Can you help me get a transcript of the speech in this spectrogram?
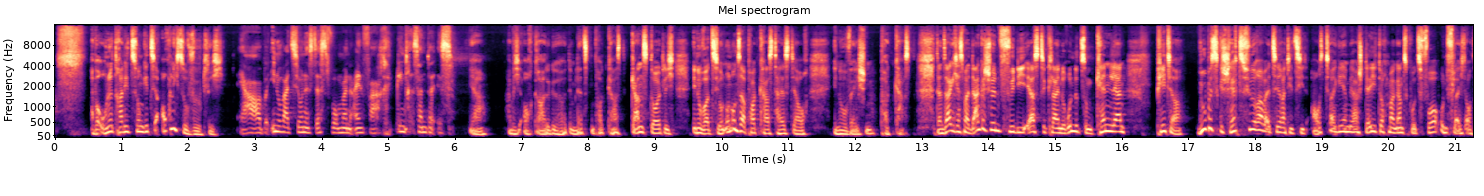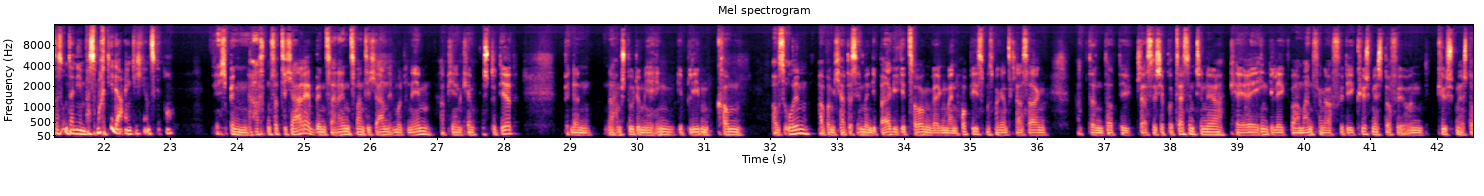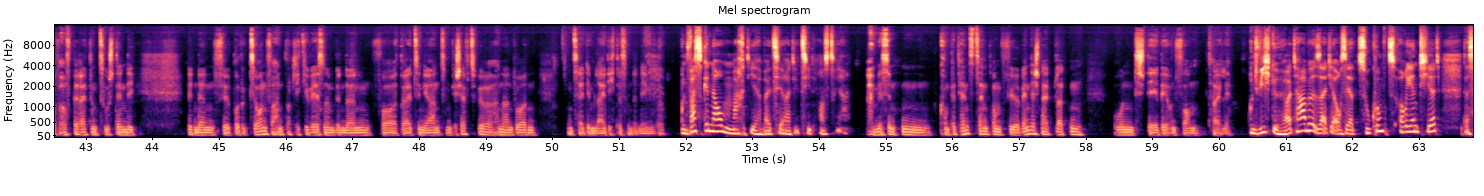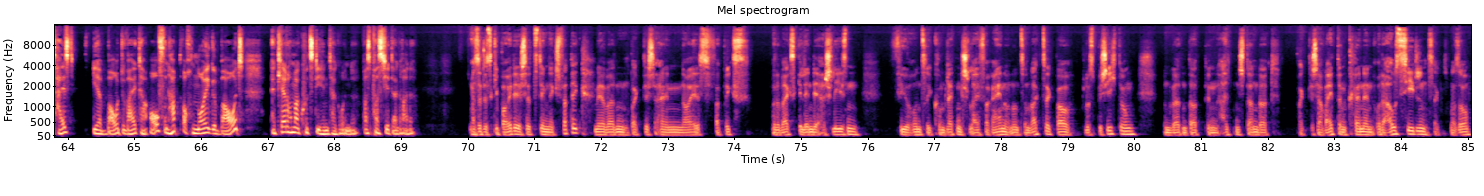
Aber ohne Tradition geht's ja auch nicht so wirklich. Ja, aber Innovation ist das, wo man einfach interessanter ist. Ja, habe ich auch gerade gehört im letzten Podcast. Ganz deutlich Innovation. Und unser Podcast heißt ja auch Innovation Podcast. Dann sage ich erstmal Dankeschön für die erste kleine Runde zum Kennenlernen. Peter, du bist Geschäftsführer bei Ceratizid Austria GmbH. Stell dich doch mal ganz kurz vor und vielleicht auch das Unternehmen. Was macht ihr da eigentlich ganz genau? Ich bin 48 Jahre, bin seit 21 Jahren im Unternehmen, habe hier in Kempten studiert, bin dann nach dem Studium hier hingeblieben, komme aus Ulm, aber mich hat das immer in die Berge gezogen wegen meinen Hobbys, muss man ganz klar sagen. Habe dann dort die klassische Prozessingenieur-Karriere hingelegt, war am Anfang auch für die Kühlschmierstoffe und Kühlschmierstoffaufbereitung zuständig. Bin dann für Produktion verantwortlich gewesen und bin dann vor 13 Jahren zum Geschäftsführer ernannt worden. Und seitdem leite ich das Unternehmen dort. Und was genau macht ihr bei Ceratizid Austria? Äh, Wir sind ein Kompetenzzentrum für Wendeschneidplatten und Stäbe und Formteile. Und wie ich gehört habe, seid ihr auch sehr zukunftsorientiert. Das heißt, ihr baut weiter auf und habt auch neu gebaut. Erklär doch mal kurz die Hintergründe. Was passiert da gerade? Also das Gebäude ist jetzt demnächst fertig. Wir werden praktisch ein neues Fabriks- oder Werksgelände erschließen für unsere kompletten Schleifereien und unseren Werkzeugbau plus Beschichtung und werden dort den alten Standort praktisch erweitern können oder aussiedeln, sagen wir es mal so,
